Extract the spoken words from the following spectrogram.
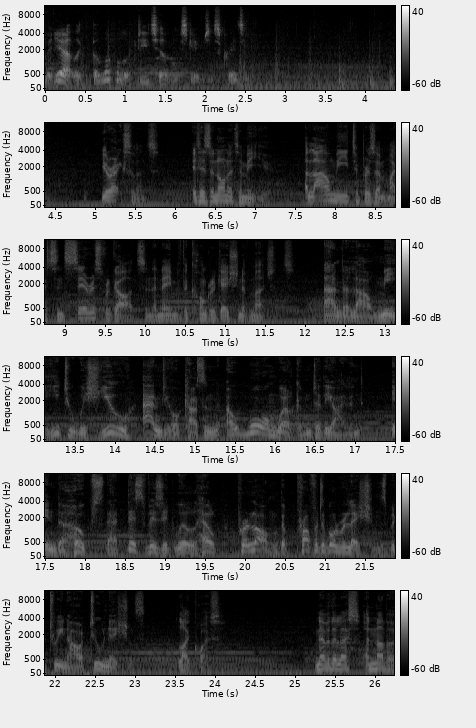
But yeah, like the level of detail in these games is crazy. Your Excellence, it is an honor to meet you. Allow me to present my sincerest regards in the name of the Congregation of Merchants. And allow me to wish you and your cousin a warm welcome to the island, in the hopes that this visit will help prolong the profitable relations between our two nations. Likewise. Nevertheless, another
